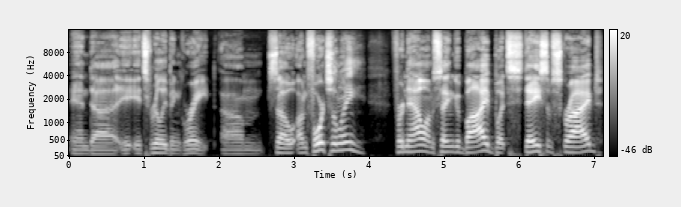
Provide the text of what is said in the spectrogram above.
And uh, it, it's really been great. Um, so, unfortunately, for now, I'm saying goodbye, but stay subscribed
